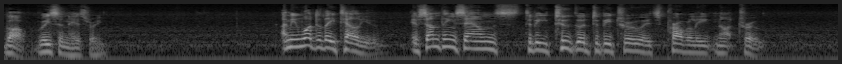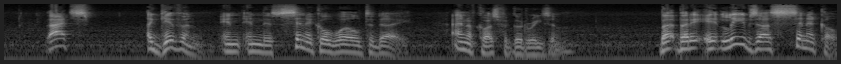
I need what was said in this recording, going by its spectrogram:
Well, recent history. I mean, what do they tell you? If something sounds to be too good to be true, it's probably not true. That's a given in, in this cynical world today. And of course, for good reason. But, but it, it leaves us cynical.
